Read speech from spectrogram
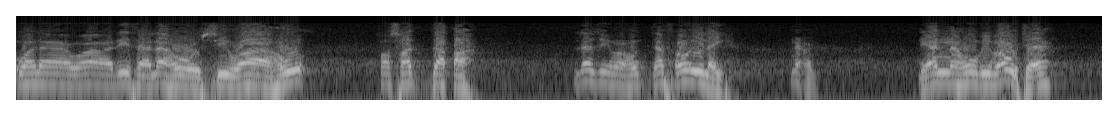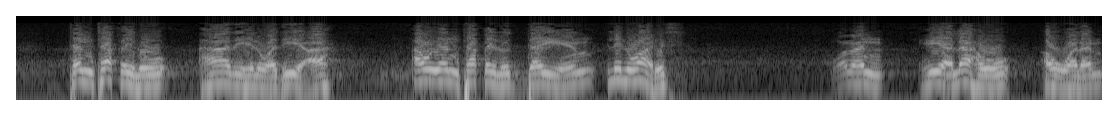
ولا وارث له سواه فصدقه. لزمه الدفع إليه. نعم. لأنه بموته تنتقل هذه الوديعة أو ينتقل الدين للوارث. ومن هي له اولا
